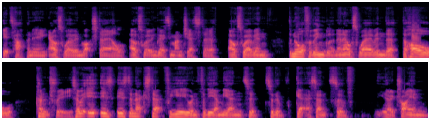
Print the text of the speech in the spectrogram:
it's happening elsewhere in Rochdale, elsewhere in Greater Manchester, elsewhere in the north of England, and elsewhere in the, the whole country. So, is is the next step for you and for the MEN to sort of get a sense of you know try and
